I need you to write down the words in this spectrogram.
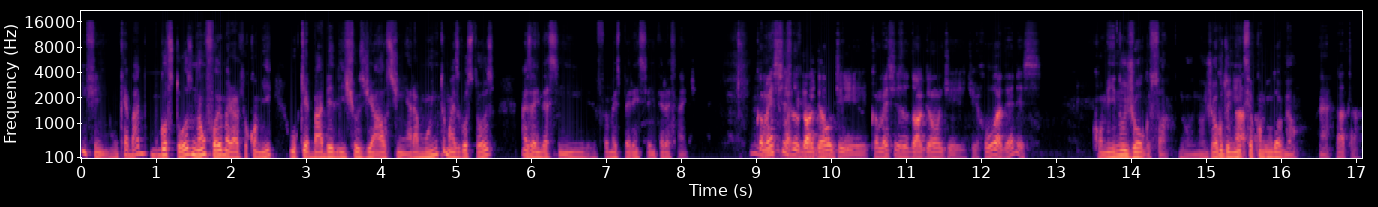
Enfim, um kebab gostoso, não foi o melhor que eu comi. O kebab Elicious de Austin era muito mais gostoso, mas ainda assim foi uma experiência interessante. Comestes o dogão de. Comestes o dogão de, de rua deles? Comi no jogo só. No, no jogo do Knicks ah, tá. eu comi um dogão. É. Ah, tá.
